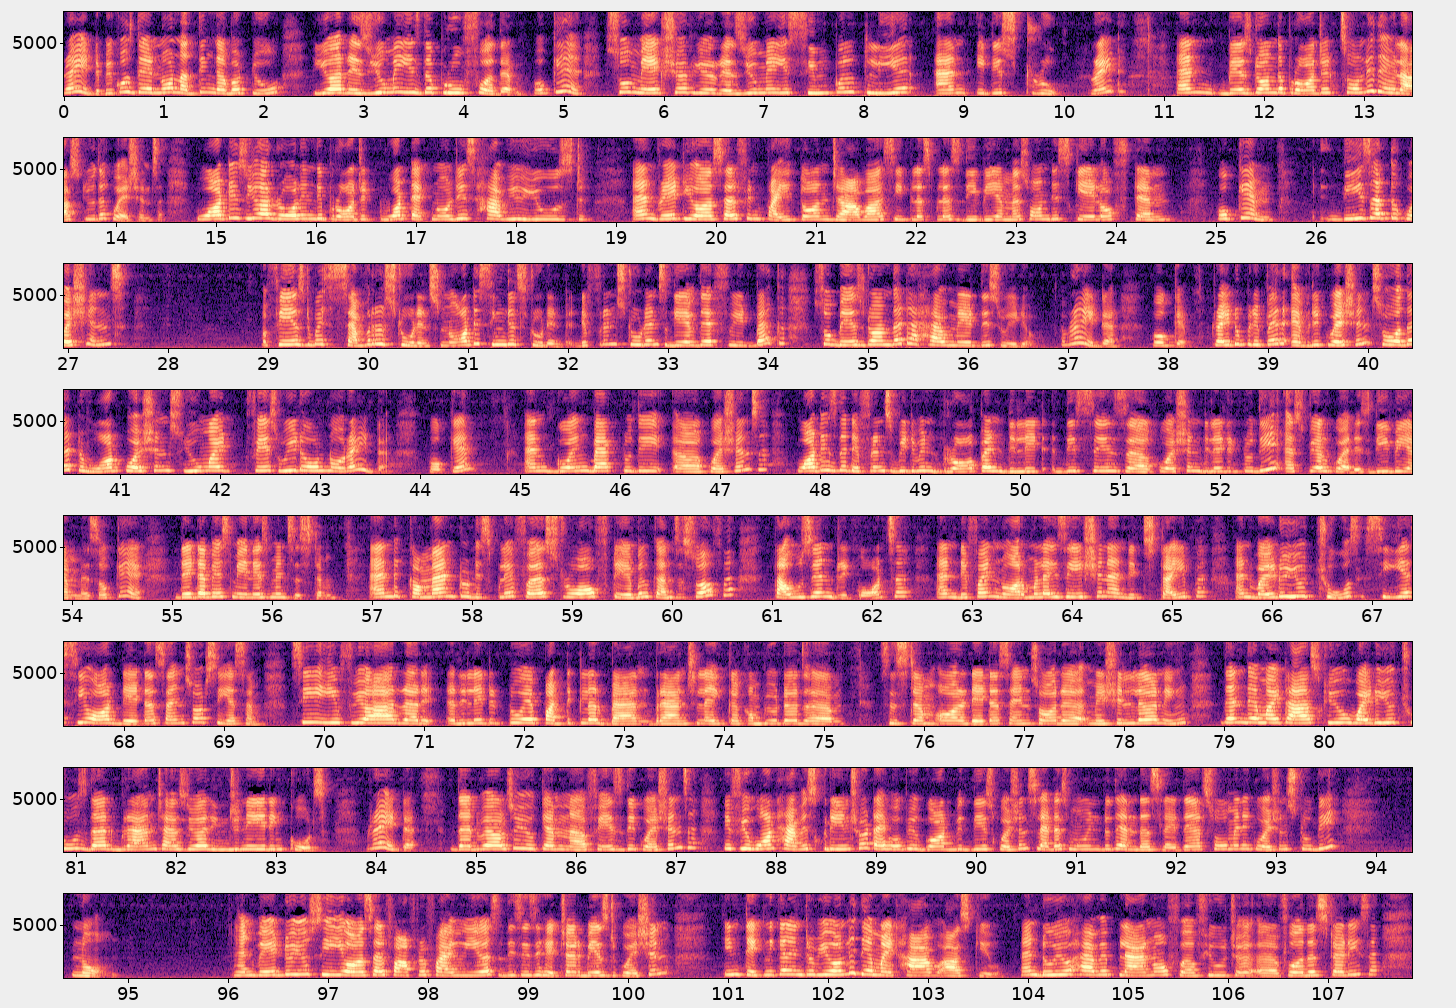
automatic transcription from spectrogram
right? Because they know nothing about you. Your resume is the proof for them okay? So make sure your resume is simple clear and it is true right and based on the projects only they will ask you the questions. What is your role in the project? What technologies have you used? And rate yourself in python java c++ dbms on the scale of 10 okay. These are the questions faced by several students not a single student. Different students gave their feedback. So based on that i have made this video. Right okay. Try to prepare every question so that what questions you might face we don't know right? Okay. And going back to the uh, questions what is the difference between drop and delete? This is a question related to the sql queries dbms okay? Database management system. And command to display first row of table consists of thousand records and define normalization and its type? And why do you choose CSE or data science or CSM see if you are uh, related to a particular branch like a computer um, system or data science or uh, machine learning then they might ask you why do you choose that branch as your engineering course right. That way also you can uh, face the questions. If you want have a screenshot. I hope you got with these questions. Let us move into the other slide. There are so many questions to be known. And where do you see yourself after five years? This is a hr based question. In technical interview only they might have asked you. And do you have a plan of uh, future uh, further studies?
